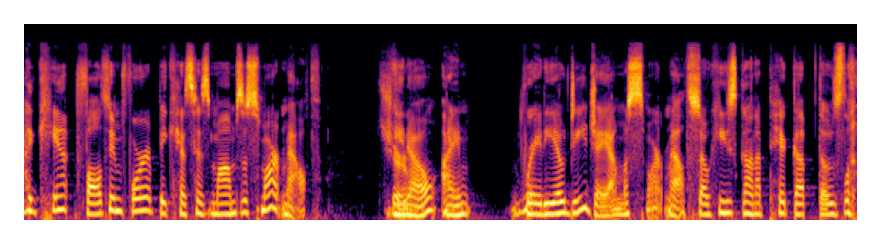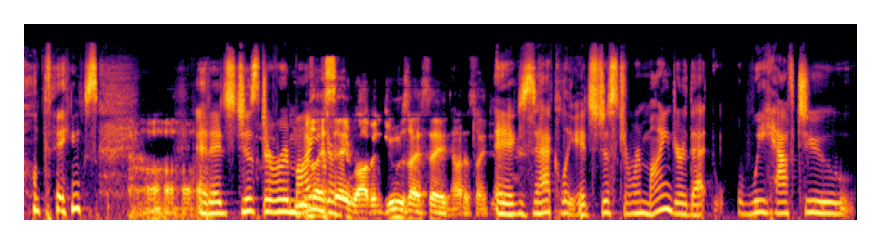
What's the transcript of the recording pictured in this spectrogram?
I can't fault him for it because his mom's a smart mouth. Sure. You know, I'm radio DJ. I'm a smart mouth, so he's gonna pick up those little things, and it's just a Do reminder. as I say, Robin. Do as I say, not as I do. Exactly. It's just a reminder that we have to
